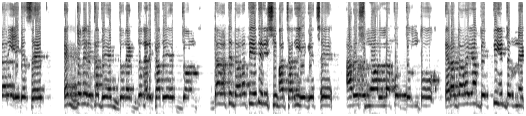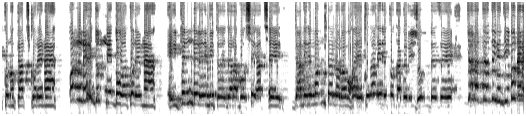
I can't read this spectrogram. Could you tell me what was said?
দাঁড়িয়ে গেছে। একজনের কাঁধে একজন, একজনের কাঁধে একজন। দাঁড়াতে দাঁড়াতে এদের সীমা ছাড়িয়ে গেছে। আরও আল্লাহ পর্যন্ত এরা দাঁড়াইয়া ব্যক্তির জন্য কোনো কাজ করে না, অন্যের জন্য দোয়া করে না। এই প্যান্ডেলের ভিতরে যারা বসে আছে, যাদের মনটা নরম হয়ে কোরআনের কথাগুলি শুনতেছে, যারা যাদের জীবনের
